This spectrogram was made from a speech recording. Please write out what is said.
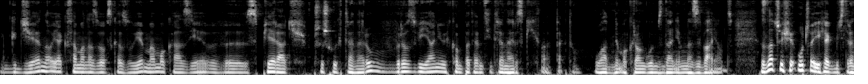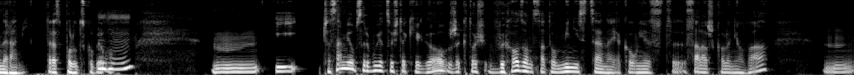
gdzie, no, jak sama nazwa wskazuje, mam okazję wspierać przyszłych trenerów w rozwijaniu ich kompetencji trenerskich, no, tak to ładnym, okrągłym zdaniem nazywając. Znaczy się uczę ich, jak być trenerami. Teraz po ludzku było. Mm, I czasami obserwuję coś takiego, że ktoś wychodząc na tą mini scenę, jaką jest y, sala szkoleniowa, mm,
